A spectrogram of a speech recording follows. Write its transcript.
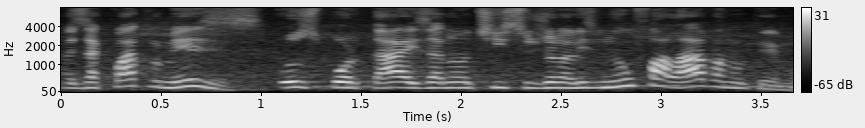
Mas há quatro meses, os portais, a notícia, o jornalismo não falavam no tema.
